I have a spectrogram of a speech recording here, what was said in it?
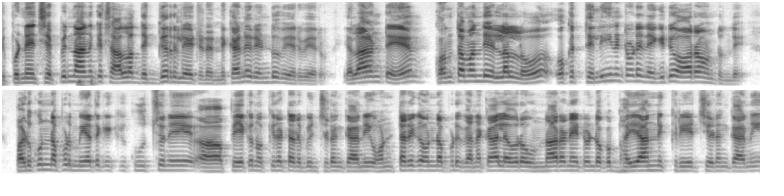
ఇప్పుడు నేను చెప్పిన దానికి చాలా దగ్గర రిలేటెడ్ అండి కానీ రెండు వేరు వేరు. ఎలా అంటే కొంతమంది ఇళ్ళలో ఒక తెలియనటువంటి నెగిటివ్ ఆరా ఉంటుంది. పడుకున్నప్పుడు మీదకి కూర్చొని పేక పీక నొక్కినట్టు అనిపించడం కానీ ఒంటరిగా ఉన్నప్పుడు వెనకాల ఎవరో ఉన్నారనేటువంటి ఒక భయాన్ని క్రియేట్ చేయడం కానీ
